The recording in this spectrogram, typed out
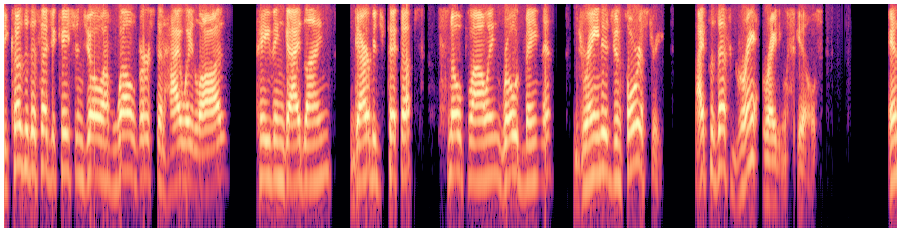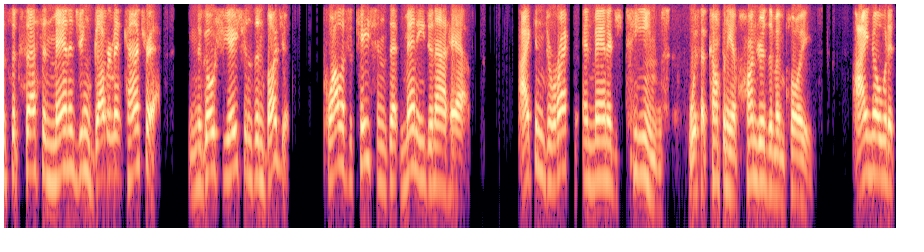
Because of this education, Joe, I'm well versed in highway laws, paving guidelines, garbage pickups, snow plowing, road maintenance, drainage, and forestry. I possess grant writing skills and success in managing government contracts, negotiations, and budgets, qualifications that many do not have. I can direct and manage teams with a company of hundreds of employees. I know what it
